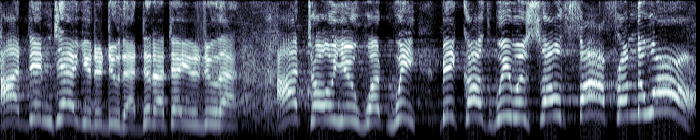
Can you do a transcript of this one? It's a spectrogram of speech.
I didn't tell you to do that. Did I tell you to do that? I told you what we, because we were so far from the world.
